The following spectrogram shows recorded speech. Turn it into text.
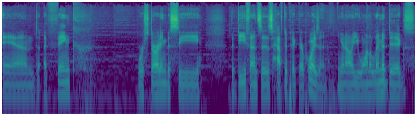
And I think we're starting to see the defenses have to pick their poison. You know, you want to limit Diggs,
